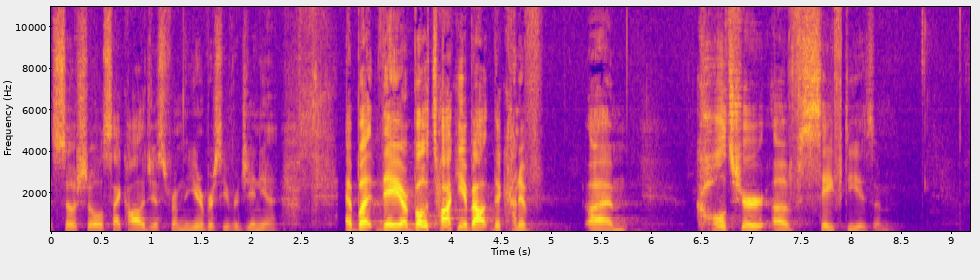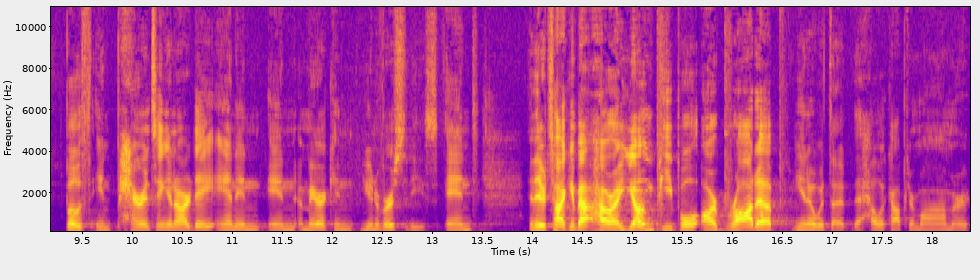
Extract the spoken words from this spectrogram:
social psychologist from the University of Virginia. Uh, but they are both talking about the kind of um, culture of safetyism, both in parenting in our day and in, in American universities. And and they're talking about how our young people are brought up, you know, with the, the helicopter mom or,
